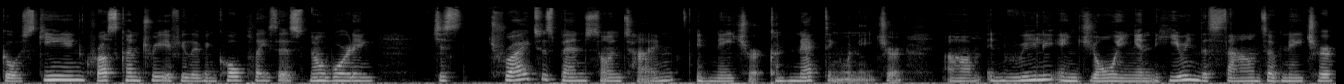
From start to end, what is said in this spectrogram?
go skiing, cross country if you live in cold places, snowboarding. Just try to spend some time in nature, connecting with nature, um, and really enjoying and hearing the sounds of nature.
